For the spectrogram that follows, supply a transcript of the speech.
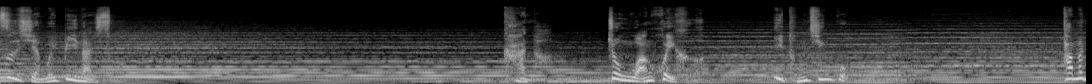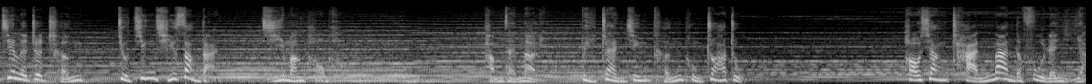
自显为避难所。看哪，众王会合，一同经过。他们见了这城，就惊奇丧胆，急忙逃跑。他们在那里被战惊疼痛抓住，好像产难的妇人一样。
